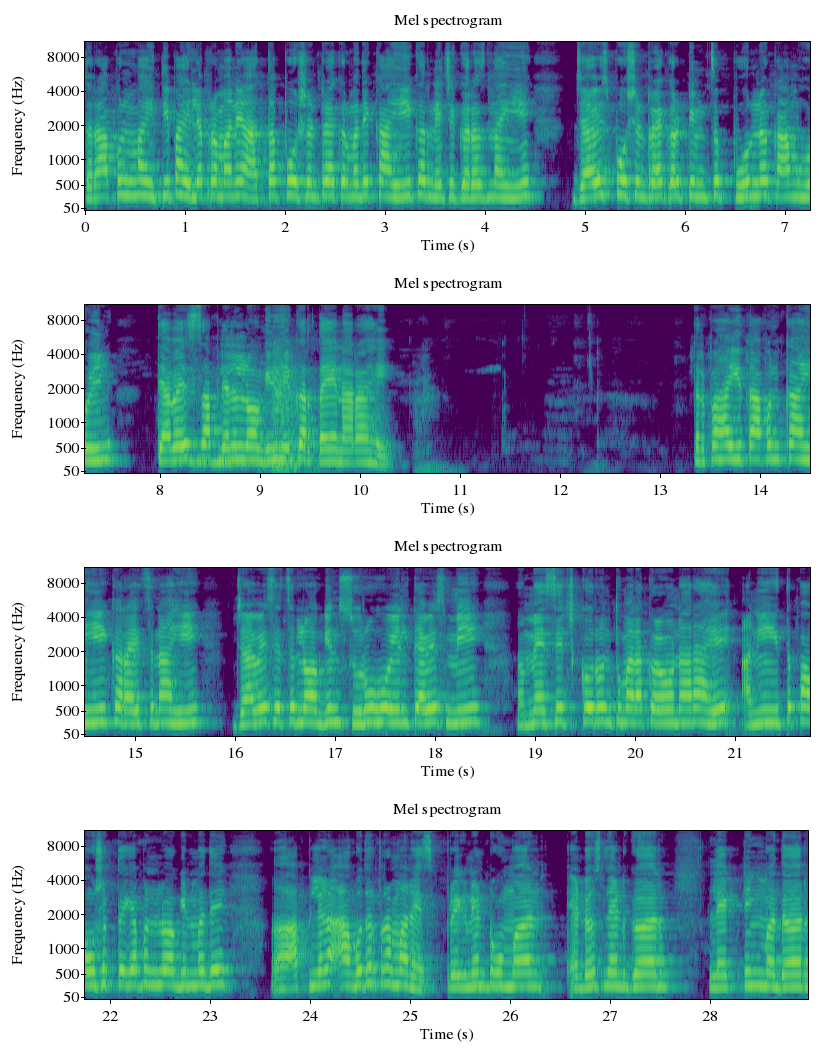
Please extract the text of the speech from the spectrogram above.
तर आपण माहिती पाहिल्याप्रमाणे आता पोषण ट्रॅकरमध्ये काहीही करण्याची गरज नाही आहे ज्यावेळेस पोषण ट्रॅकर टीमचं पूर्ण काम होईल त्यावेळेस आपल्याला लॉग इन हे करता येणार आहे. तर पहा इथं आपण काहीही करायचं नाही. ज्यावेळेस याचं लॉग इन सुरू होईल त्यावेळेस मी मेसेज करून तुम्हाला कळवणार आहे. आणि इथं पाहू शकता की आपण लॉग इनमध्ये आपल्याला अगोदरप्रमाणेच pregnant woman adolescent girl lactating mother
